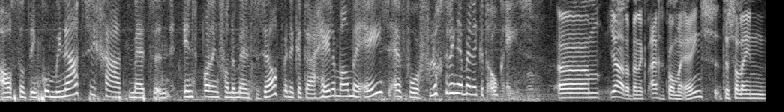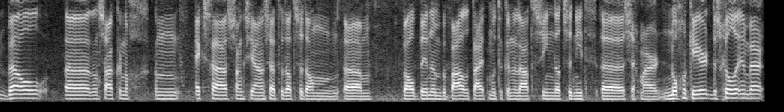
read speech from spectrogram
Als dat in combinatie gaat met een inspanning van de mensen zelf... ben ik het daar helemaal mee eens. En voor vluchtelingen ben ik het ook eens. Ehm, ja, daar ben ik het eigenlijk wel mee eens. Het is alleen wel... eh, dan zou ik er nog een extra sanctie aan zetten... dat ze dan ehm, wel binnen een bepaalde tijd moeten kunnen laten zien... dat ze niet eh, zeg maar nog een keer de schulden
